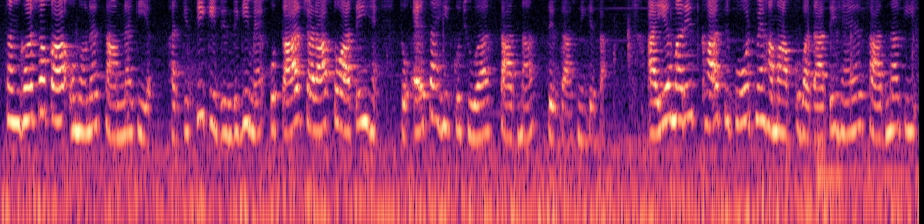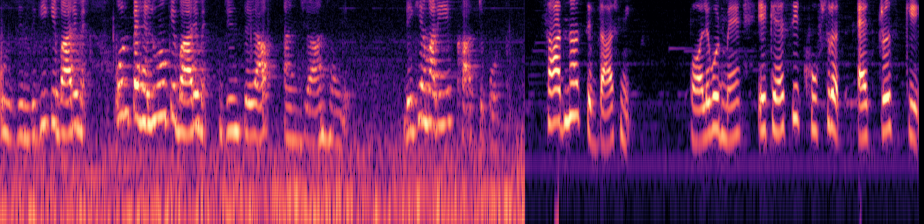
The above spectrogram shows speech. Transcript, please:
संघर्षों का उन्होंने सामना किया। हर किसी की ज़िंदगी में उतार चढ़ाव तो आते ही हैं तो ऐसा ही कुछ हुआ साधना शिवदासनी के साथ। आइए हमारी इस खास रिपोर्ट में हम आपको बताते हैं साधना की उस ज़िंदगी के बारे में, उन पहलुओं के बारे में, जिनसे आप अनजान होंगे। देखिए हमारी एक खास रिपोर्ट। साधना शिवदासनी, बॉलीवुड में एक ऐसी खूबसूरत एक्ट्रेस के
